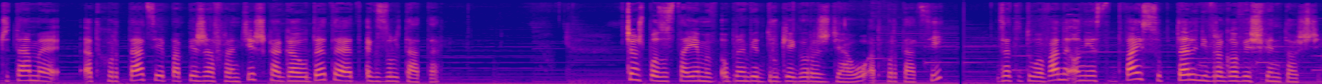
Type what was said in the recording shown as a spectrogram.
czytamy adhortację papieża Franciszka Gaudete et Exultate. Wciąż pozostajemy w obrębie drugiego rozdziału adhortacji. Zatytułowany on jest Dwaj subtelni wrogowie świętości.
